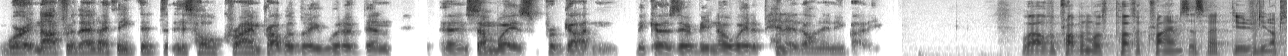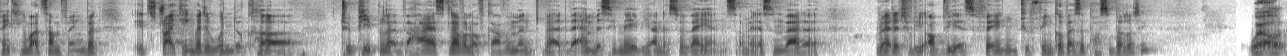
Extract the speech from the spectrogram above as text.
Were it not for that, I think that this whole crime probably would have been, in some ways, forgotten because there'd be no way to pin it on anybody. Well, the problem with perfect crimes is that you're usually not thinking about something, but it's striking that it wouldn't occur to people at the highest level of government that the embassy may be under surveillance? I mean, isn't that a relatively obvious thing to think of as a possibility? Well,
